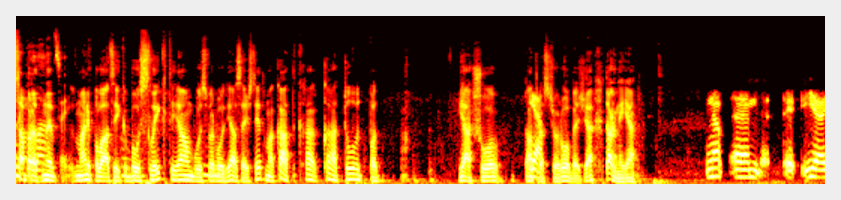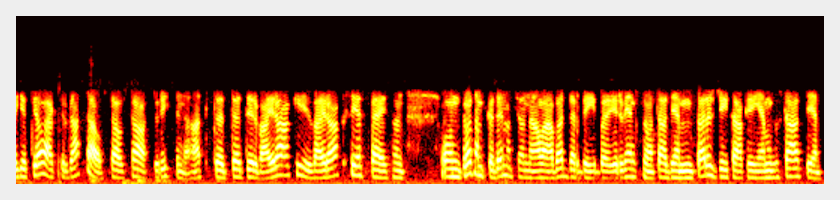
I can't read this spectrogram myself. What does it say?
sapratne, Manipulācija. manipulācija, ka būs slikti, jā, un būs varbūt jāsēž cietumā. Kā, kā, kā to pat, jā, šo atrast šo robežu, jā? Dagni, jā. Nu, um, ja, ja cilvēks ir gatavs savu stāstu risināt, tad, tad ir vairāki, vairākas iespējas. Un, un, protams, ka emocionālā vardarbība ir viens no tādiem sarežģītākajiem stāstiem.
